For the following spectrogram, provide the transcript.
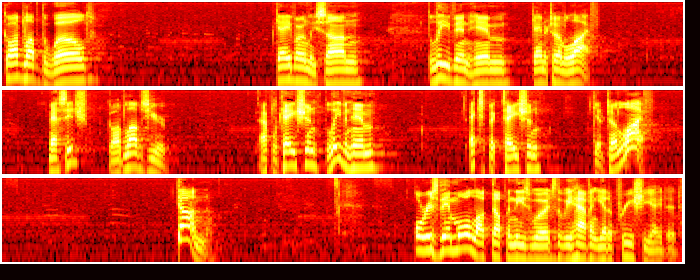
God loved the world, gave only Son, believe in Him, gain eternal life. Message God loves you. Application believe in Him. Expectation get eternal life. Done. Or is there more locked up in these words that we haven't yet appreciated?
